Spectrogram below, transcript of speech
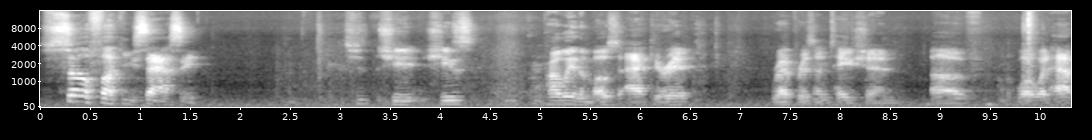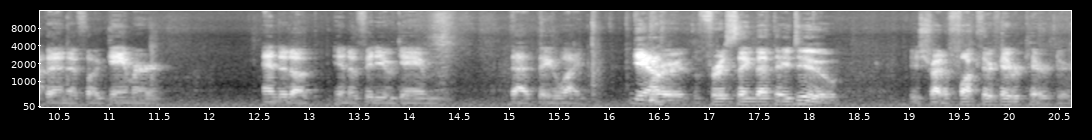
so fucking sassy. she, she she's probably the most accurate representation of what would happen if a gamer ended up in a video game that they like. Yeah. Where the first thing that they do is try to fuck their favorite character.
